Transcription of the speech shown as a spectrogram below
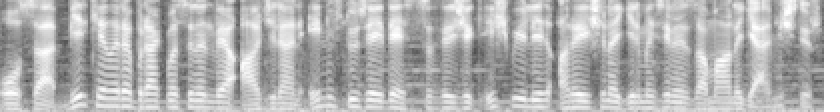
olsa bir kenara bırakmasının ve acilen en üst düzeyde stratejik işbirliği arayışına girmesinin zamanı gelmiştir.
